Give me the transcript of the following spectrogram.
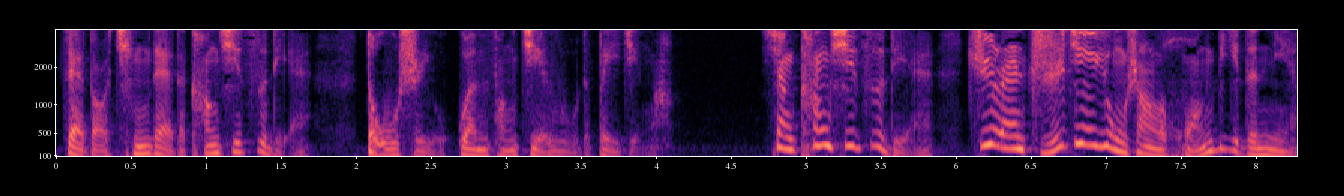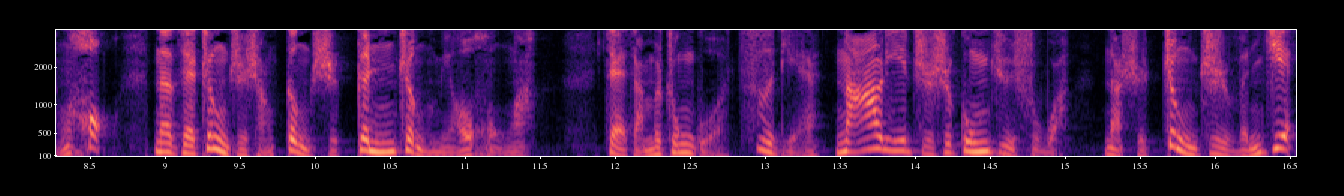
再到清代的《康熙字典》，都是有官方介入的背景啊。像《康熙字典》居然直接用上了皇帝的年号，那在政治上更是根正苗红啊！在咱们中国，字典哪里只是工具书啊？那是政治文件，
